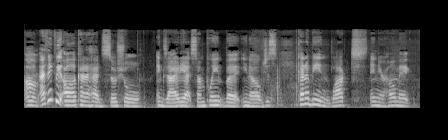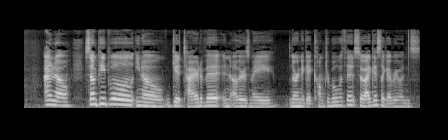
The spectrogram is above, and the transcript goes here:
um i think we all kind of had social anxiety at some point but you know just kind of being locked in your home it i know some people you know get tired of it and others may learn to get comfortable with it so i guess like everyone's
